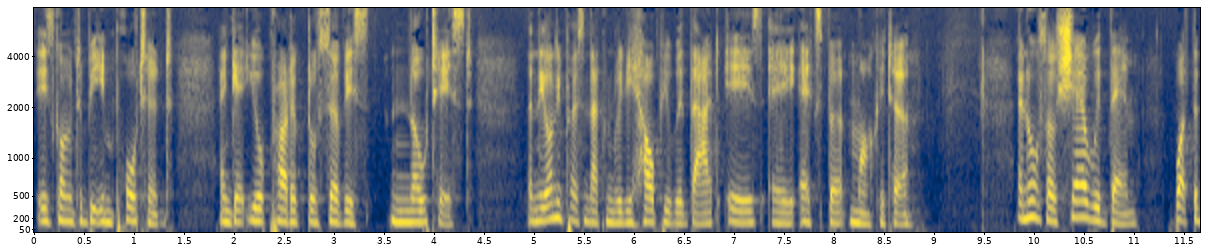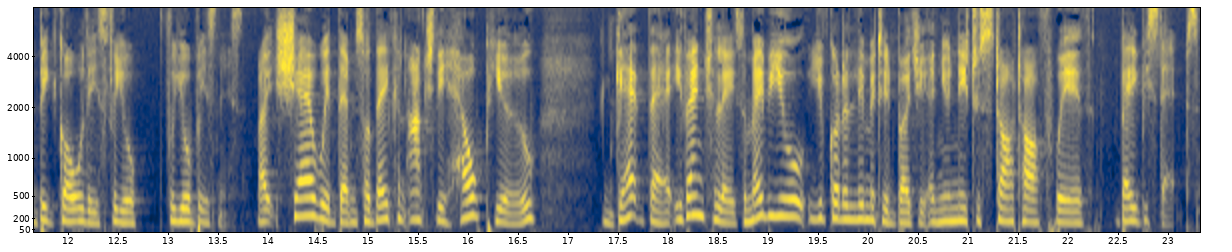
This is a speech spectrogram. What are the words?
is going to be important and get your product or service noticed. And the only person that can really help you with that is a expert marketer. And also share with them what the big goal is for your for your business, right? Share with them so they can actually help you get there eventually. So maybe you you've got a limited budget and you need to start off with baby steps.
